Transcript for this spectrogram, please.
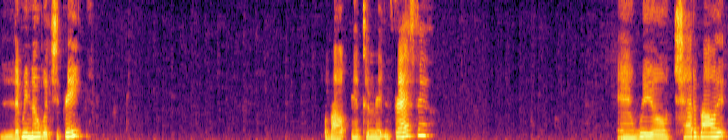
let me know what you think about intermittent fasting. And we'll chat about it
